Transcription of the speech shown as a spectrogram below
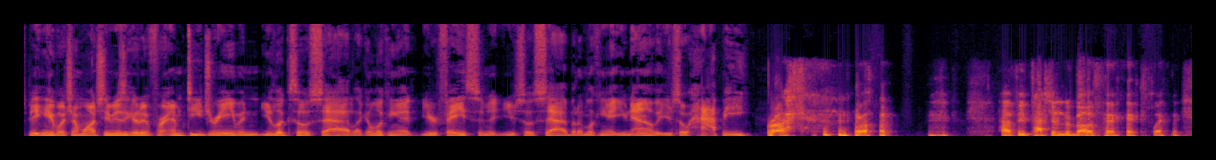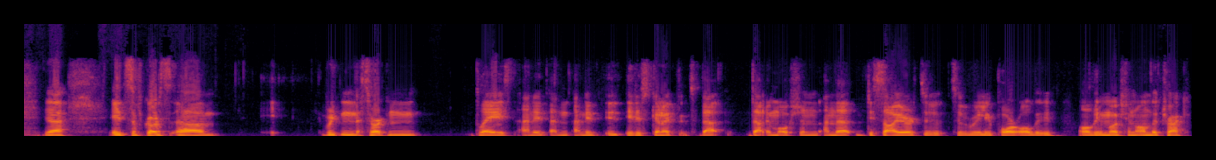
Speaking of which, I'm watching the music video for Empty Dream, and you look so sad. Like I'm looking at your face, and you're so sad, but I'm looking at you now, but you're so happy. Right. well, happy, passionate about it. yeah, it's of course um, written in a certain place, and it and, and it, it is connected to that that emotion and that desire to to really pour all the all the emotion on the track.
